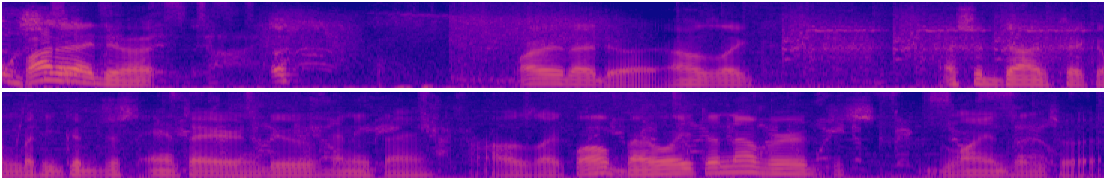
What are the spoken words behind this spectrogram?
Oh, Why did I do it? Why did I do it? I was like, I should dive kick him, but he could just anti-air and do anything. I was like, well, better late than never. Just lines into it.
